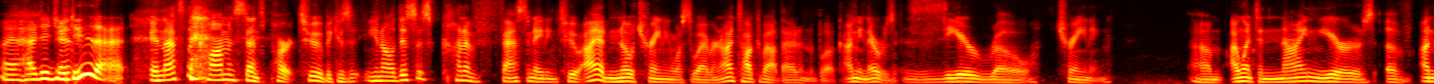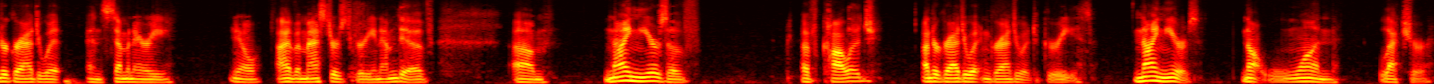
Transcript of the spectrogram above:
how did you and, do that? And that's the common sense part too, because you know this is kind of fascinating too. I had no training whatsoever, and I talked about that in the book. I mean, there was zero training. Um, I went to nine years of undergraduate and seminary. You know, I have a master's degree in MDiv. Um, nine years of of college, undergraduate and graduate degrees. Nine years, not one lecture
